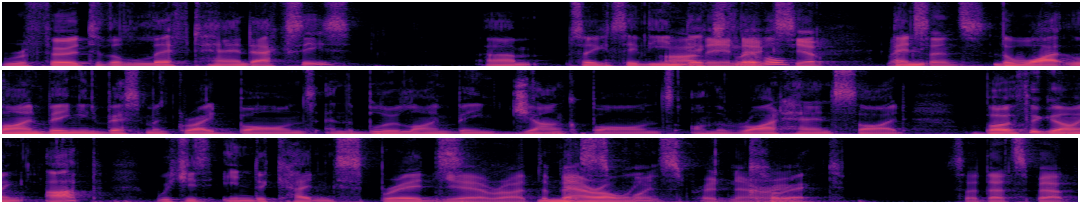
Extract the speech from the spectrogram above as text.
referred to the left hand axis. Um, so you can see the Ah, the index, index, level. yep. And sense. The white line being investment grade bonds and the blue line being junk bonds on the right hand side. Both are going up, which is indicating spreads. Yeah, right. The narrowing. point spread narrowing. Correct. So that's about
